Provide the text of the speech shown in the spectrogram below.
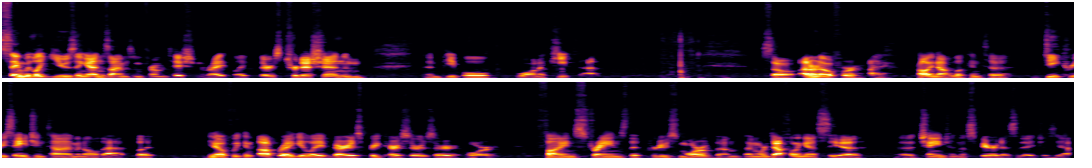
same with like using enzymes in fermentation, right? Like there's tradition and and people want to keep that. So I don't know if we're I, probably not looking to decrease aging time and all that, but you know, if we can upregulate various precursors or or find strains that produce more of them, then we're definitely going to see a, a change in the spirit as it ages. Yeah.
